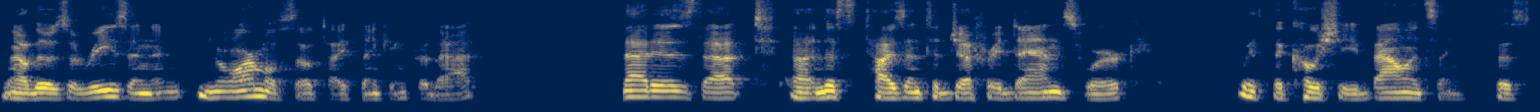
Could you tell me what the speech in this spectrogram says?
Now, there's a reason in normal Sotai thinking for that. That is that, uh, and this ties into Jeffrey Dann's work with the Koshi balancing. This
